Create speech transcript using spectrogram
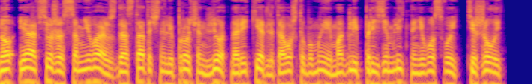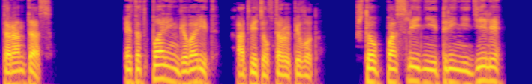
«Но я все же сомневаюсь, достаточно ли прочен лед на реке для того, чтобы мы могли приземлить на него свой тяжелый тарантас». «Этот парень говорит», — ответил второй пилот, «что последние три недели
